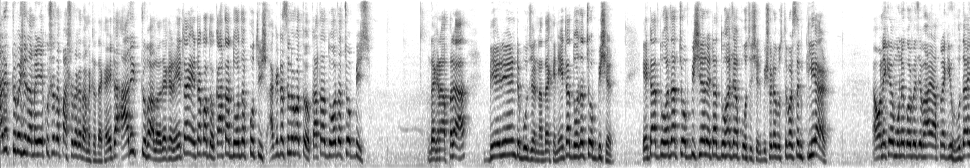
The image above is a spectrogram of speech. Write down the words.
আরেকটু বেশি দামের, একুশ হাজার পাঁচশো টাকা দাম এটা দেখা এটা আরেকটু ভালো, দেখেন, এটা এটা কত? কাতার দু হাজার পঁচিশ আগেটা ছিল কত? কাতার দু হাজার চব্বিশ। দেখেন, আপনারা ভেরিয়েন্ট বুঝেন না। দেখেন, এটা দু হাজার চব্বিশের। এটা দু হাজার চব্বিশের, এটা দু হাজার পঁচিশের। বিষয়টা বুঝতে পারছেন ক্লিয়ার অনেকে মনে করবে যে, ভাই, আপনার কি হুদাই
